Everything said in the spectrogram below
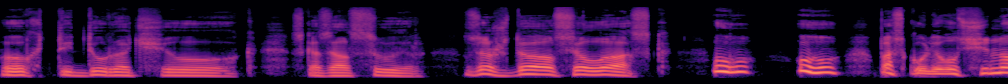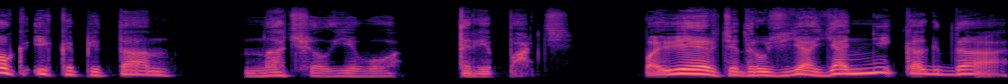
«Ох ты, дурачок!» — сказал Суир. «Заждался ласк!» «Угу, угу!» — поскуливал щенок, и капитан начал его трепать. Поверьте, друзья, я никогда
